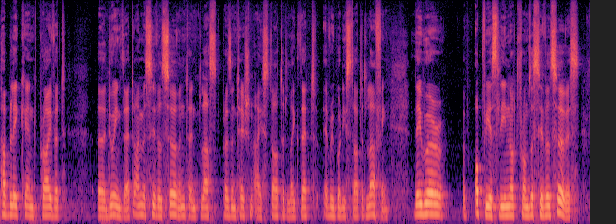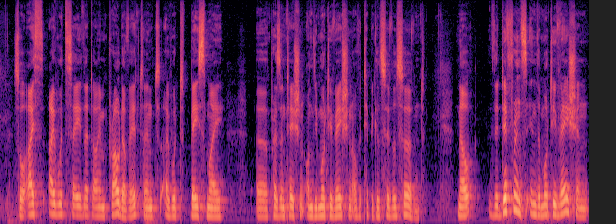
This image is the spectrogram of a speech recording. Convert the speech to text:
public and private uh, doing that. I'm a civil servant, and last presentation I started like that. Everybody started laughing. They were obviously not from the civil service. So I, I would say that I'm proud of it, and I would base my uh, presentation on the motivation of a typical civil servant. Now, the difference in the motivation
